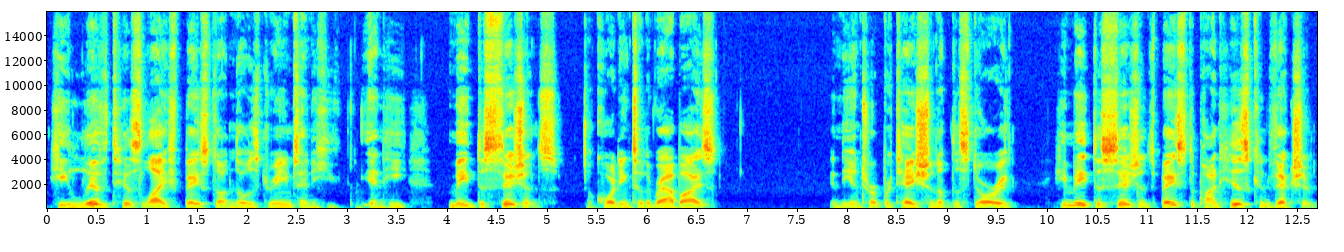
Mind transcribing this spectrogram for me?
He lived his life based on those dreams and he and he made decisions according to the rabbis in the interpretation of the story, he made decisions based upon his conviction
